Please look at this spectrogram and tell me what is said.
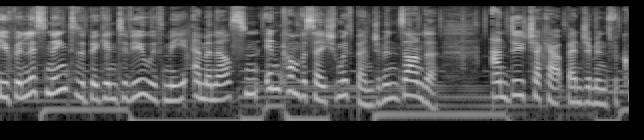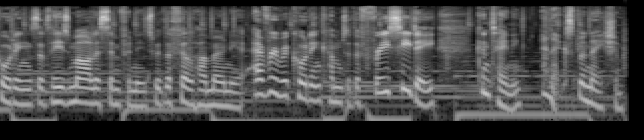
You've been listening to the big interview with me, Emma Nelson, in conversation with Benjamin Zander. And do check out Benjamin's recordings of his Mahler symphonies with the Philharmonia. Every recording comes with a free CD containing an explanation.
